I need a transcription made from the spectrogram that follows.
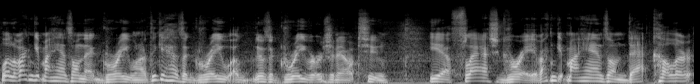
Well, if I can get my hands on that gray one, I think it has a gray, there's a gray version out too. Yeah, flash gray. If I can get my hands on that color,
